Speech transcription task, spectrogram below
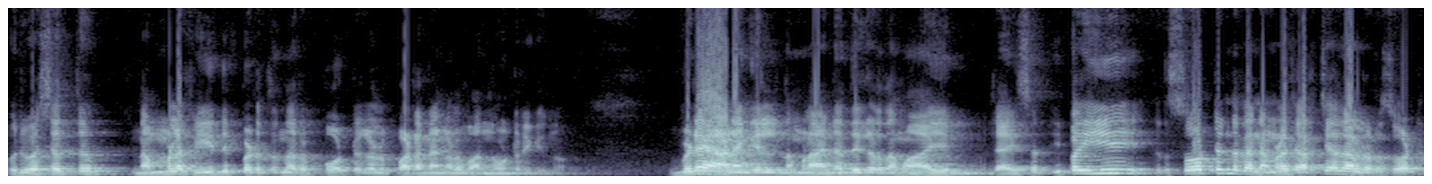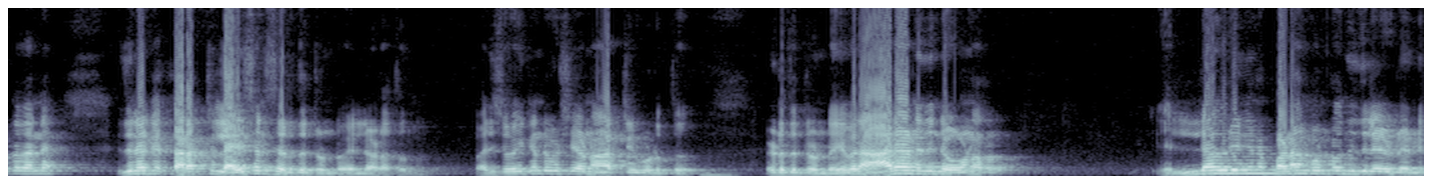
ഒരു വശത്ത് നമ്മളെ ഭീതിപ്പെടുത്തുന്ന റിപ്പോർട്ടുകൾ പഠനങ്ങൾ വന്നുകൊണ്ടിരിക്കുന്നു. ഇവിടെയാണെങ്കിൽ നമ്മൾ അനധികൃതമായും ലൈസൻസ് ഇപ്പൊ ഈ റിസോർട്ടിന്റെ തന്നെ നമ്മളെ ചർച്ച ചെയ്താലോ റിസോർട്ടിന്റെ തന്നെ ഇതിനൊക്കെ കറക്റ്റ് ലൈസൻസ് എടുത്തിട്ടുണ്ടോ എല്ലായിടത്തുനിന്നും? പരിശോധിക്കേണ്ട വിഷയമാണ് ആർ ടി കൊടുത്ത് എടുത്തിട്ടുണ്ട്. ഇവർ ആരാണ് ഇതിന്റെ ഓണർ എല്ലാവരും ഇങ്ങനെ പണം കൊണ്ടുവന്ന് ഇതിലേ ഇടേണ്ടി.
